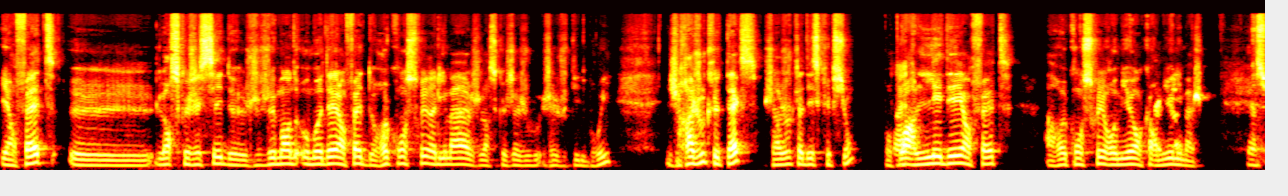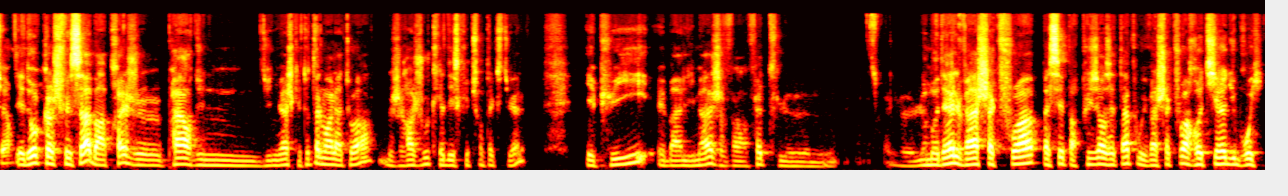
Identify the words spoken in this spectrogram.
Et en fait, euh, lorsque j'essaie de, je demande au modèle en fait de reconstruire l'image lorsque j'ajoute du bruit, je rajoute le texte, j'ajoute la description pour pouvoir l'aider en fait à reconstruire au mieux, encore mieux l'image. Bien sûr. Et donc quand je fais ça, bah, après je pars d'une image qui est totalement aléatoire, je rajoute la description textuelle, et puis eh ben, l'image, en fait le, le, modèle va à chaque fois passer par plusieurs étapes où il va à chaque fois retirer du bruit,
